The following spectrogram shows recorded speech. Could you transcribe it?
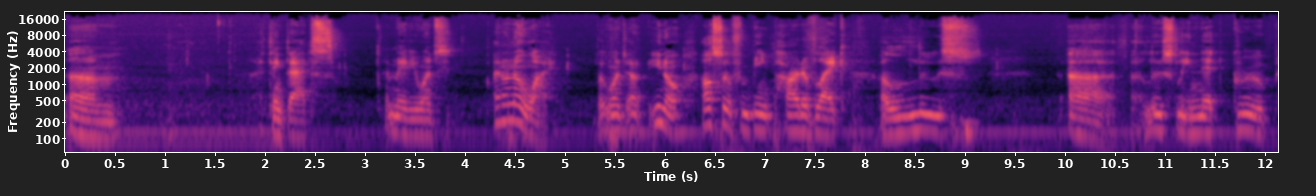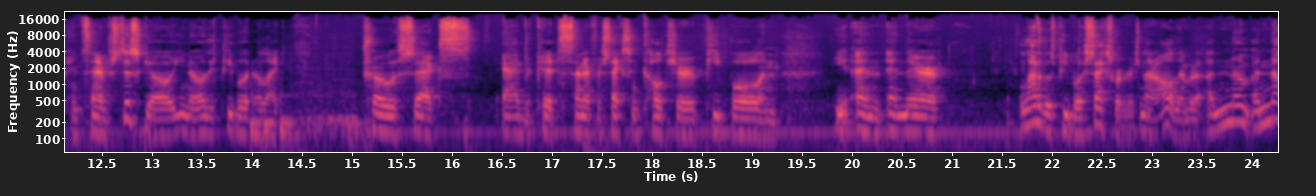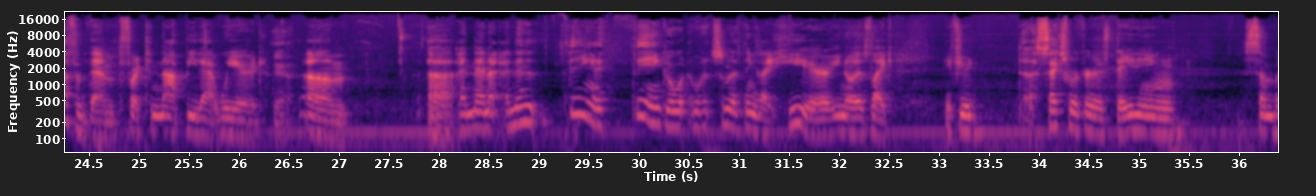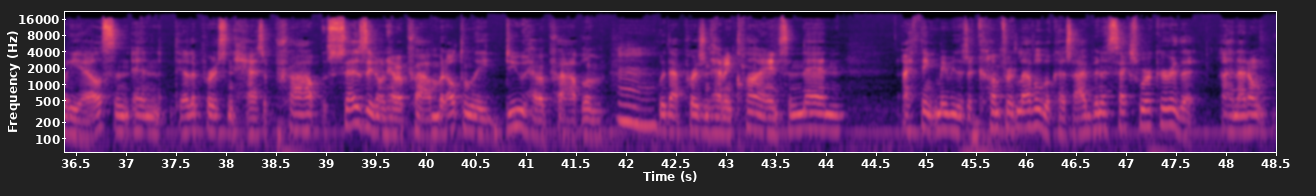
Um, I think that's maybe once I don't know why, but once uh, you know, also from being part of like a loose, uh, a loosely knit group in San Francisco. You know, these people that are like pro-sex advocates, Center for Sex and Culture people, and and and they're a lot of those people are sex workers. Not all of them, but a num- enough of them for it to not be that weird. yeah Um, uh, and then and then the thing I think, or what, what some of the things I hear, you know, is like if you're a sex worker is dating somebody else, and, and the other person has a problem, says they don't have a problem, but ultimately do have a problem with that person having clients, and then I think maybe there's a comfort level because I've been a sex worker that, and I don't.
